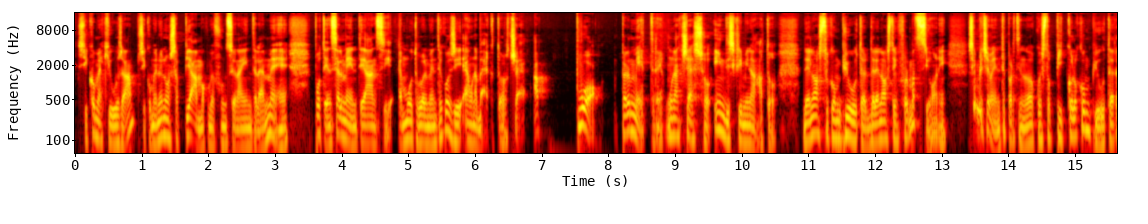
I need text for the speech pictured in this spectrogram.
siccome è chiusa, siccome noi non sappiamo come funziona Intel ME, potenzialmente, anzi è molto probabilmente così, è una backdoor, cioè può permettere un accesso indiscriminato del nostro computer, delle nostre informazioni, semplicemente partendo da questo piccolo computer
